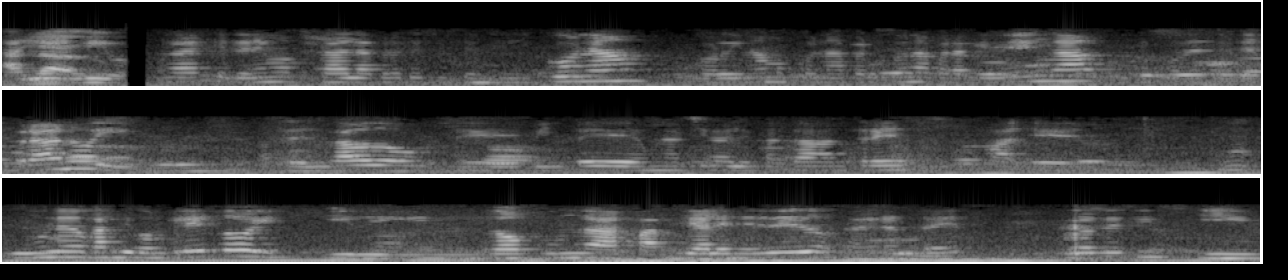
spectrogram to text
ahí en vivo. Una vez que tenemos ya la prótesis en silicona, coordinamos con una persona para que venga, tipo desde temprano y sé, el sábado eh, pinté a una chica y le faltaban tres, pa- eh, un- un dedo casi completo y, y dos fundas parciales de dedo, o sea, eran tres prótesis y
